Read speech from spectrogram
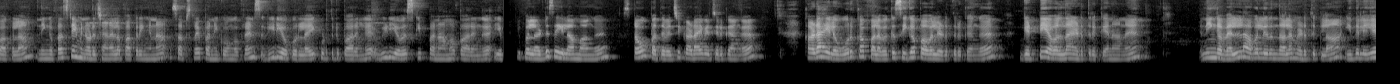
பார்க்கலாம். நீங்கள் ஃபஸ்ட் டைம் என்னோட சேனலை பார்க்குறீங்கன்னா சப்ஸ்கிரைப் பண்ணிக்கோங்க ஃப்ரெண்ட்ஸ் வீடியோவுக்கு ஒரு லைக் கொடுத்துட்டு பாருங்கள் வீடியோவை ஸ்கிப் பண்ணாமல் பாருங்கள் எப் இப்போ லட்டு செய்யலாம் வாங்க. ஸ்டவ் பற்ற வச்சு கடாய் வச்சுருக்கேங்க. கடாயில் ஒரு கப் அளவுக்கு சிகப்பு அவல் எடுத்திருக்கேங்க. கெட்டி அவல் தான் எடுத்திருக்கேன் நான். நீங்கள் வெள்ளை அவல் இருந்தாலும் எடுத்துக்கலாம். இதுலேயே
